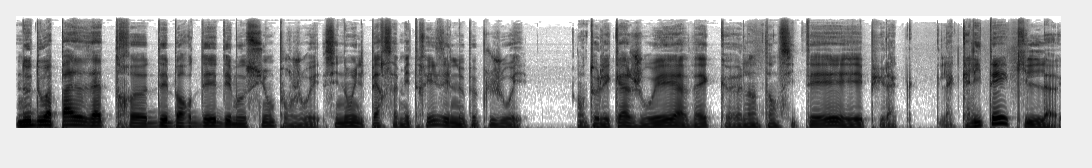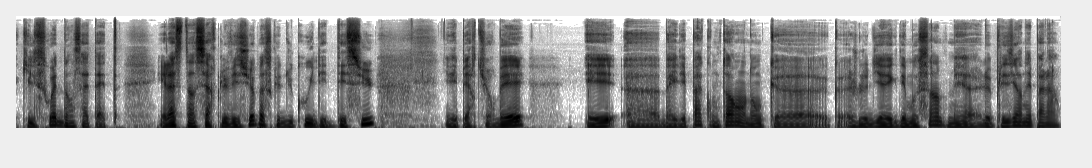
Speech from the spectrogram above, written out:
ne doit pas être débordé d'émotions pour jouer, sinon il perd sa maîtrise et il ne peut plus jouer. En tous les cas, jouer avec euh, l'intensité et puis la, qualité qu'il souhaite dans sa tête. Et là, c'est un cercle vicieux parce que du coup, il est déçu, il est perturbé, et euh, bah, il n'est pas content. Donc, euh, je le dis avec des mots simples, mais euh, le plaisir n'est pas là.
